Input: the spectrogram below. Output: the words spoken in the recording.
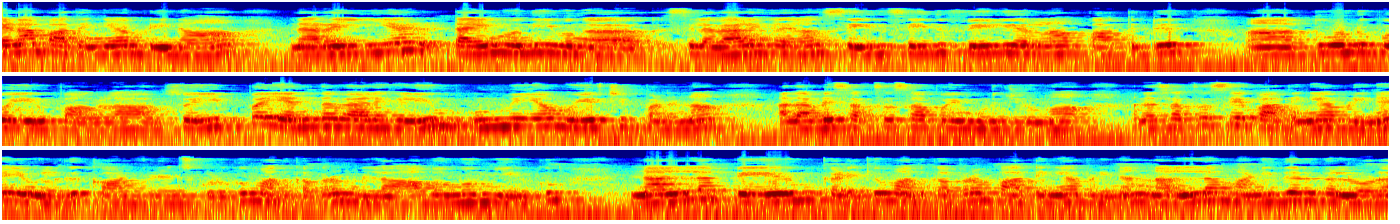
ஏன்னா பாத்தீங்க அப்படின்னா நிறைய டைம் வந்து இவங்க சில வேலைகள் எல்லாம் செய்து செய்து ஃபெயிலியர் எல்லாம் பார்த்துட்டு தோண்டு போயிருப்பாங்களா? சோ இப்ப எந்த வேலைகளையும் உண்மையா முயற்சி பண்ணுனா அது அப்படியே சக்சஸா போய் முடிஞ்சிருமா? அந்த சக்சஸே பாத்தீங்க அப்படின்னா இவங்களுக்கு கான்பிடன்ஸ் கொடுக்கும் அதுக்கப்புறம் லாபமும் இருக்கும் நல்ல பேரும் கிடைக்கும். அதுக்கப்புறம் பாத்தீங்க அப்படின்னா நல்ல மனிதர்களோட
